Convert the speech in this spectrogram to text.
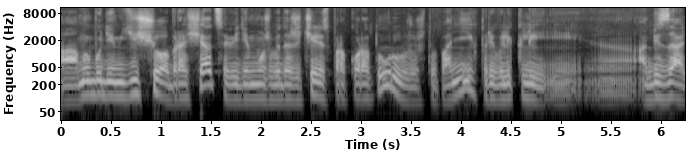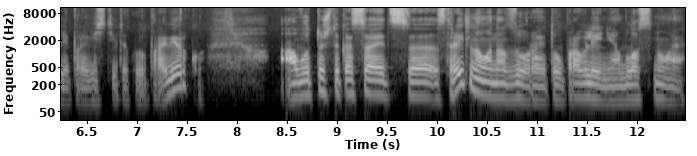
А мы будем еще обращаться, видимо, может быть, даже через прокуратуру уже, чтобы они их привлекли и э, обязали провести такую проверку. А вот то, что касается строительного надзора, это управление областное,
